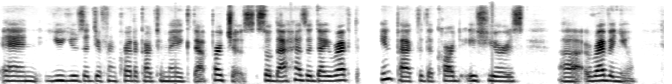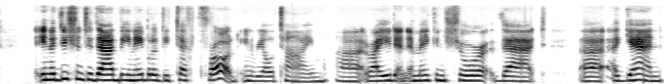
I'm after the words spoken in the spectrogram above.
and you use a different credit card to make that purchase. So that has a direct impact to the card issuer's uh, revenue. In addition to that, being able to detect fraud in real time, uh, right, and, and making sure that, uh, again,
